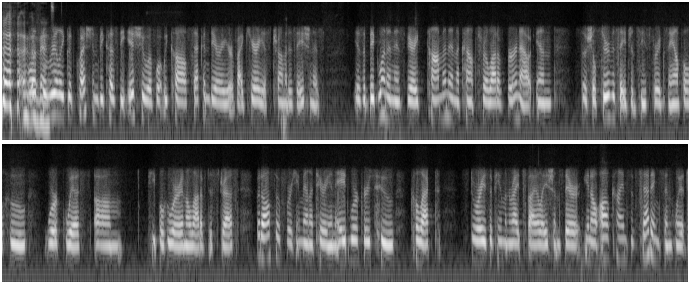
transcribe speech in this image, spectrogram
well it's a really good question because the issue of what we call secondary or vicarious traumatization is is a big one and is very common and accounts for a lot of burnout in social service agencies for example who work with um, people who are in a lot of distress but also for humanitarian aid workers who collect stories of human rights violations. There are, you know, all kinds of settings in which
